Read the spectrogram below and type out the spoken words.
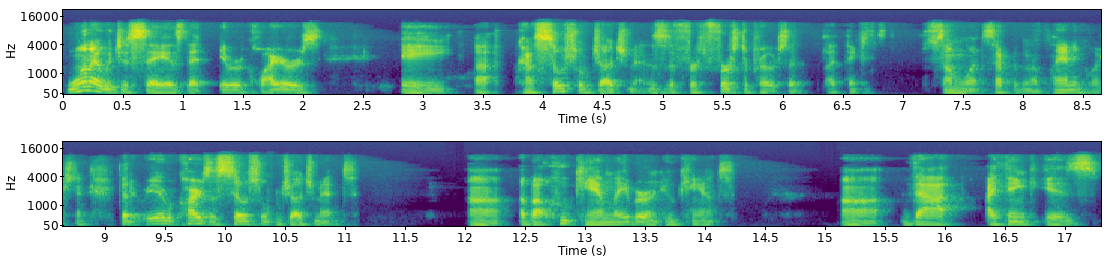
one i would just say is that it requires a uh, kind of social judgment. This is the first first approach that I think is somewhat separate than the planning question, but it, it requires a social judgment uh, about who can labor and who can't. Uh, that I think is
